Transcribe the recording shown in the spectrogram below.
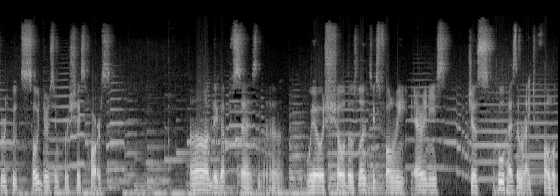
to recruit soldiers and purchase horse. Oh, the gap says uh, we'll show those lunatics following Arenice just who has the right to follow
